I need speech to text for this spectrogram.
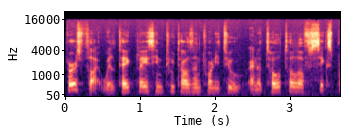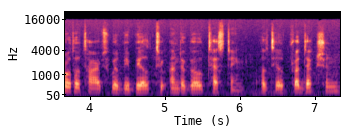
First flight will take place in 2022 and a total of six prototypes will be built to undergo testing until production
